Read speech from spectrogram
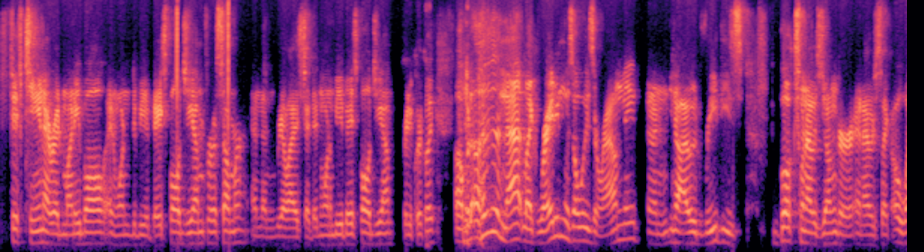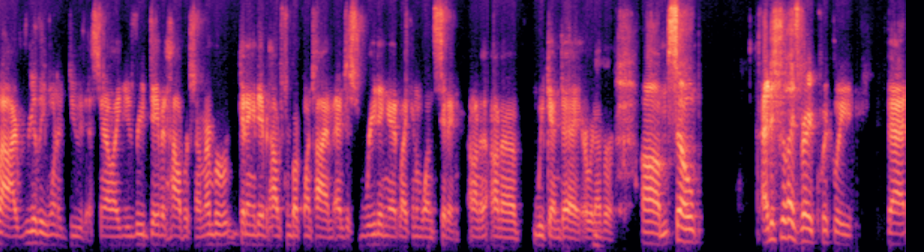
15, I read Moneyball and wanted to be a baseball GM for a summer, and then realized I didn't want to be a baseball GM pretty quickly. Uh, but other than that, like writing was always around me, and you know, I would read these books when I was younger, and I was like, oh wow, I really want to do this. You know, like you'd read David Halberstam. I remember getting a David Halberstam book one time and just reading it like in one sitting on a, on a weekend day or whatever. Um, so I just realized very quickly that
